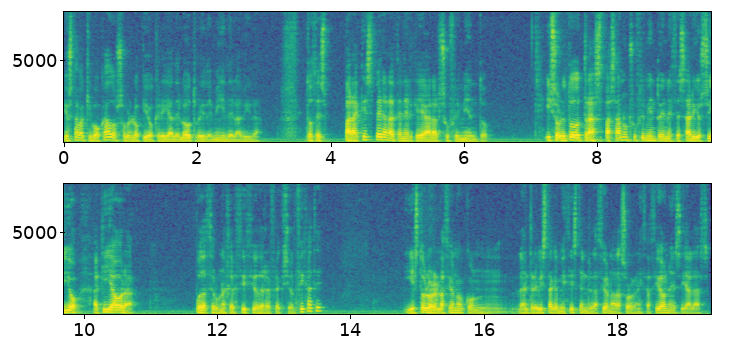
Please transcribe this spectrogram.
Yo estaba equivocado sobre lo que yo creía del otro y de mí y de la vida. Entonces, ¿para qué esperar a tener que llegar al sufrimiento? Y sobre todo, traspasar un sufrimiento innecesario si yo, aquí y ahora, puedo hacer un ejercicio de reflexión. Fíjate, y esto lo relaciono con la entrevista que me hiciste en relación a las organizaciones y a, las,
